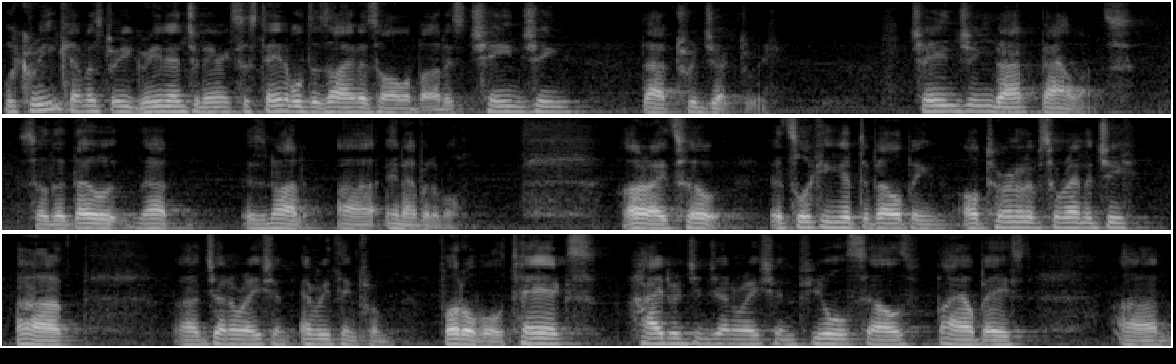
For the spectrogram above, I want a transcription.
What green chemistry, green engineering, sustainable design is all about is changing that trajectory, changing that balance so that that is not uh, inevitable. All right, so it's looking at developing alternatives for energy uh, uh, generation, everything from photovoltaics, hydrogen generation, fuel cells, bio-based. Um,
